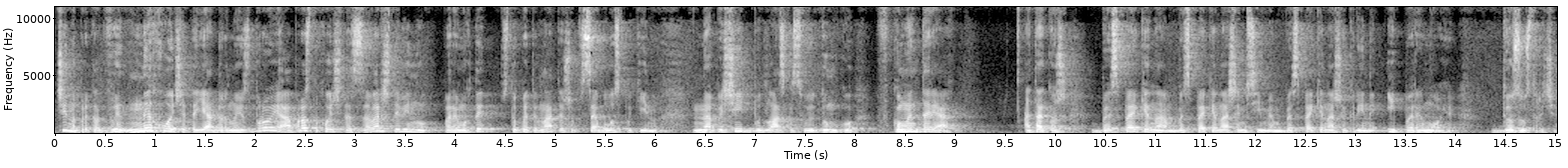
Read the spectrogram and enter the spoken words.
Чи, наприклад, ви не хочете ядерної зброї, а просто хочете завершити війну, перемогти, вступити в НАТО, щоб все було спокійно? Напишіть, будь ласка, свою думку в коментарях. А також безпеки нам, безпеки нашим сім'ям, безпеки нашої країни і перемоги. До зустрічі!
